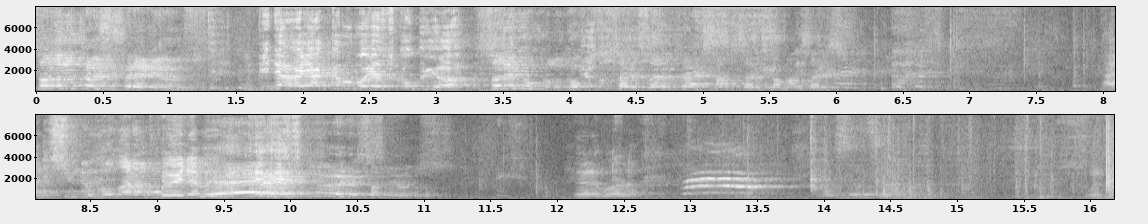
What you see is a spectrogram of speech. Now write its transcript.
Sarılıktan şüpheleniyoruz. Bir de ayakkabı boyası kokuyor. Sarı kokulu, kokusu sarı, sarı tıraş, sap sarı, saman sarısı. Yani şimdi bu Arap öyle mi? Evet, öyle sanıyoruz. Merhaba Arap. Nasılsın? Bunca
